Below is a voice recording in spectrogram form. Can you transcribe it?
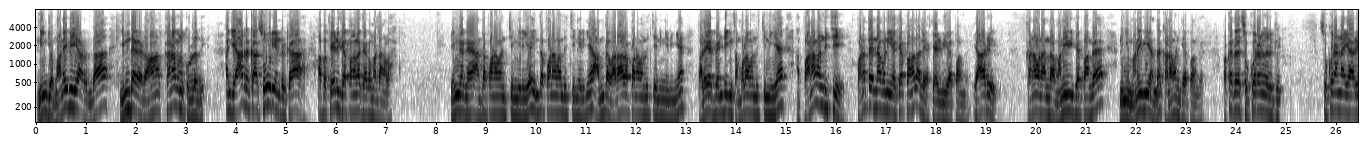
நீங்கள் மனைவியாக இருந்தால் இந்த இடம் கணவனுக்கு உள்ளது. அங்கே யார் இருக்கா? சூரியன் இருக்கா? அப்போ கேள்வி கேட்பாங்களா? கேட்க மாட்டாங்களா? எங்கங்க? அந்த பணம் வந்துச்சுங்கிறீங்க இந்த பணம் வந்துச்சுங்கிறீங்க அந்த வராத பணம் வந்துச்சுங்கிறீங்க பழைய பெண்டிங் சம்பளம் வந்துச்சுன்னீங்க பணம் வந்துச்சு. பணத்தை என்ன பண்ணீங்க? கேட்பாங்களா இல்லையா? கேள்வி கேட்பாங்க. யார்? கணவனாக இருந்தால் மனைவி கேட்பாங்க. நீங்கள் மனைவியாக இருந்தால் கணவன் கேட்பாங்க. பக்கத்தில் சுக்கரன் இருக்குது சுக்கரன்னா யார்?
